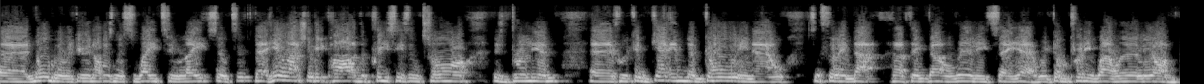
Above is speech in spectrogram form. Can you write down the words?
Uh, normally we're doing our business way too late. So to, that he'll actually be part of the preseason tour is brilliant. Uh, if we can get him the goalie now to fill in that, I think that will really say, yeah, we've done pretty well early on.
